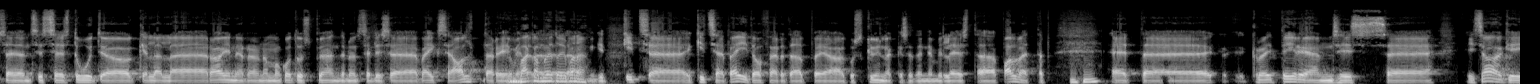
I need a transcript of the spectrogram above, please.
see on siis see stuudio, kellele Rainer on oma kodus pühendanud sellise väikse altari. Väga mööda ei pane. mingid kitse, kitsepäid ohverdab ja kus küünlakesed on ja mille eest ta palvetab mm. -hmm. et äh, Criterion siis äh, ei saagi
